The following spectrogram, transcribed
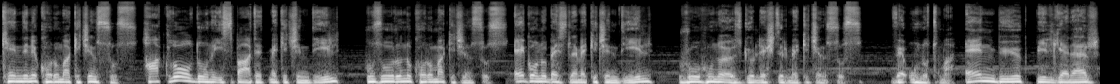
kendini korumak için sus. Haklı olduğunu ispat etmek için değil, huzurunu korumak için sus. Egonu beslemek için değil, ruhunu özgürleştirmek için sus. Ve unutma, en büyük bilgeler,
